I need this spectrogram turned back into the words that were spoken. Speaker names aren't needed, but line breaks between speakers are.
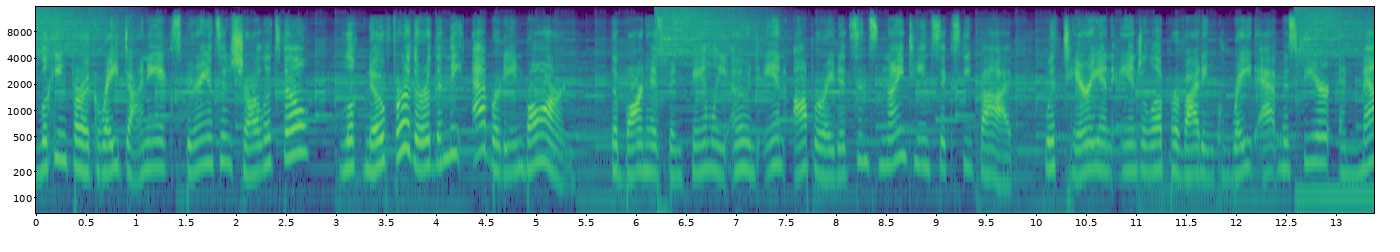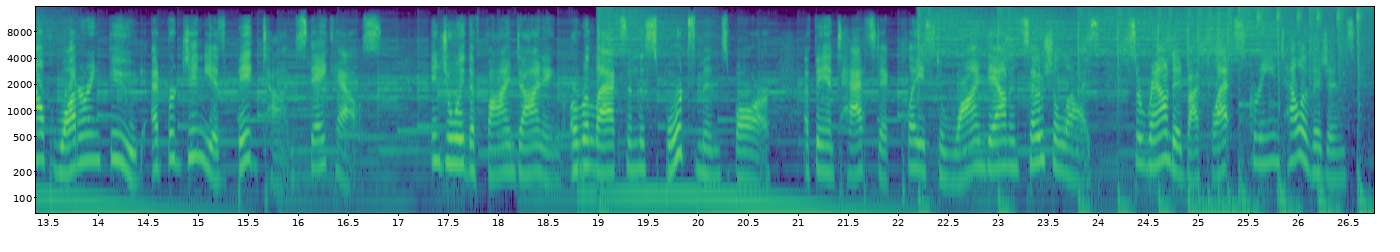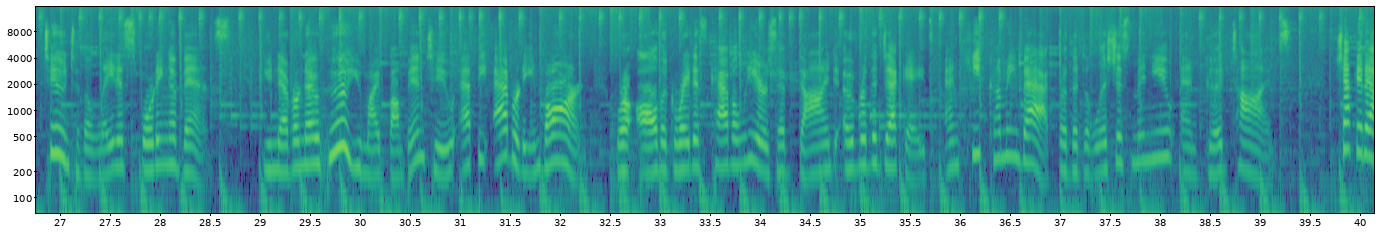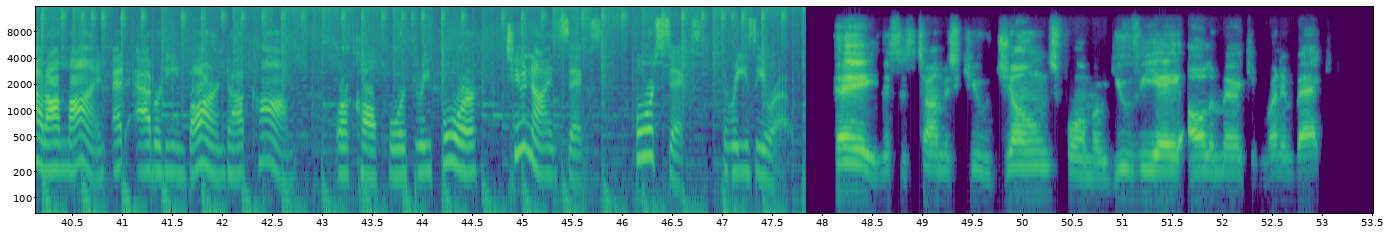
Looking for a great dining experience in Charlottesville? Look no further than the Aberdeen Barn. The barn has been family owned and operated since 1965, with Terry and Angela providing great atmosphere and mouth-watering food at Virginia's Big Time Steakhouse. Enjoy the fine dining or relax in the Sportsman's Bar, a fantastic place to wind down and socialize, surrounded by flat screen televisions tuned to the latest sporting events. You never know who you might bump into at the Aberdeen Barn, where all the greatest Cavaliers have dined over the decades and keep coming back for the delicious menu and good times. Check it out online at aberdeenbarn.com or call 434 296 4630.
Hey, this is Thomas Q. Jones, former UVA All American running back,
